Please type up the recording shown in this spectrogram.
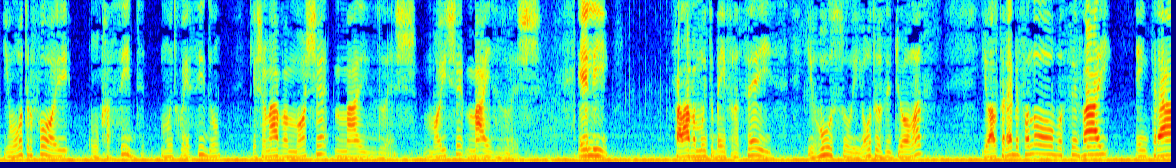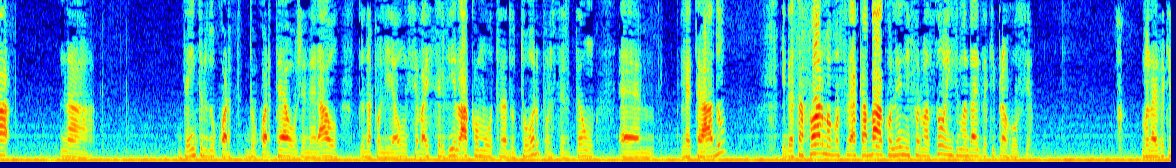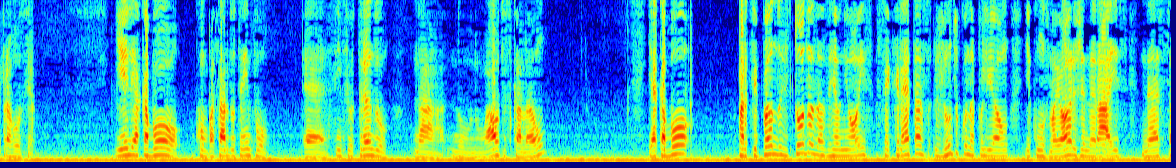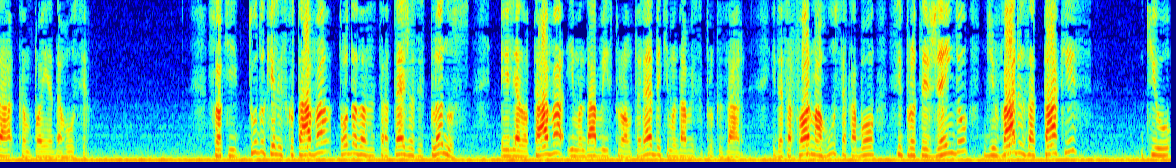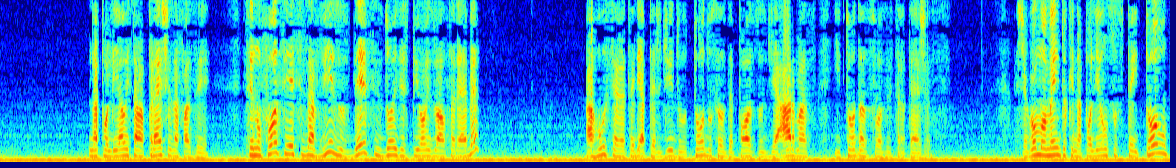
e um outro foi um Hassid muito conhecido que chamava Moshe Maislesh. Moshe Maislesh. Ele falava muito bem francês e russo e outros idiomas. E o Alter Rebbe falou: você vai entrar na dentro do, quart do quartel-general do Napoleão e você vai servir lá como tradutor por ser tão é, letrado. E dessa forma você vai acabar colhendo informações e mandar isso aqui para a Rússia. Mandar isso aqui para a Rússia. E ele acabou, com o passar do tempo, é, se infiltrando na, no, no alto escalão e acabou participando de todas as reuniões secretas junto com Napoleão e com os maiores generais nessa campanha da Rússia. Só que tudo que ele escutava, todas as estratégias e planos, ele anotava e mandava isso para o Alterebe, que mandava isso para o Czar. E dessa forma a Rússia acabou se protegendo de vários ataques que o Napoleão estava prestes a fazer. Se não fosse esses avisos desses dois espiões do Alter Rebbe, a Rússia já teria perdido todos os seus depósitos de armas e todas as suas estratégias. Chegou um momento que Napoleão suspeitou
